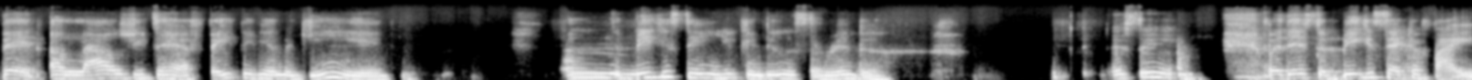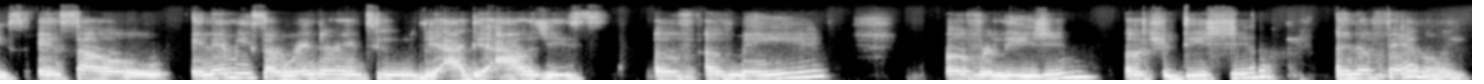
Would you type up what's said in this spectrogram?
that allows you to have faith in Him again. Um, mm. The biggest thing you can do is surrender. That's it. But it's the biggest sacrifice. And so, and that means surrendering to the ideologies of, of man, of mm-hmm. religion, of tradition, and of family.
